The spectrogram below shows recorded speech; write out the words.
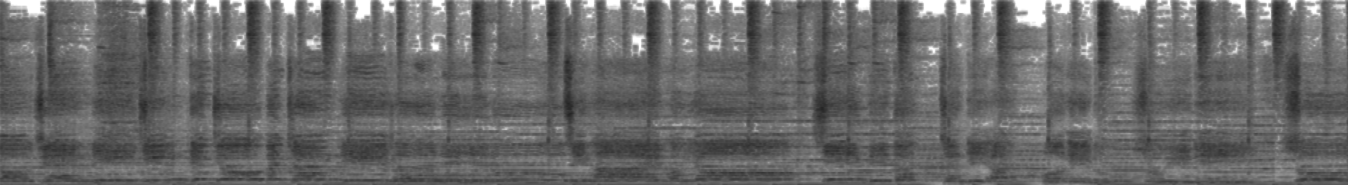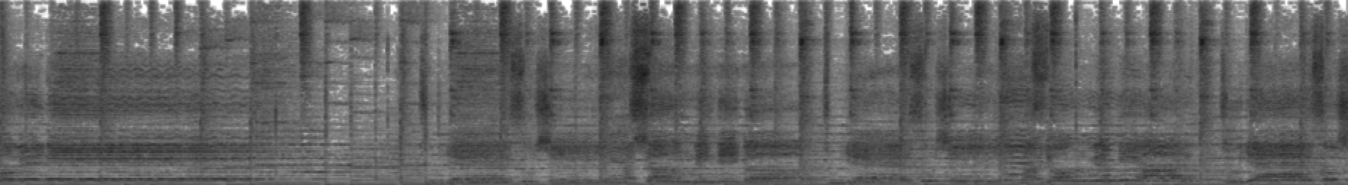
有权利今天就奔真理路，亲爱朋友，心里的真的爱，我的路属于你，属于你。主耶稣是那生命的歌，主耶稣是那永远的爱，主耶稣是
